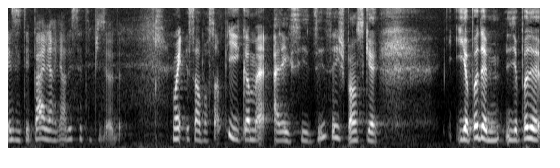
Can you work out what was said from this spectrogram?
n'hésitez pas à aller regarder cet épisode. Oui, 100%. Puis comme Alexis dit, je pense que il n'y a pas de, il y a pas de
